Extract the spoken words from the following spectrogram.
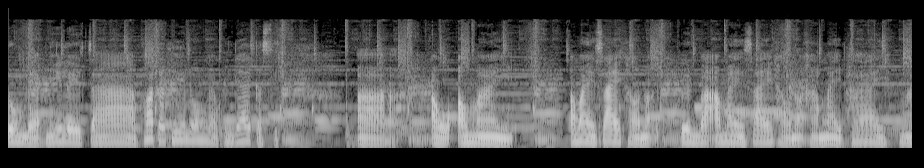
ลงแบบนี้เลยจ้าพ่อจะเทลงแล้วคุณย่ายกะสิอ่าเอาเอาไม้ เอาไม้ใส่เขาเนาะเอินว่าเอาไม้ใส่เขาเนาะค่ะไม้พายไม้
